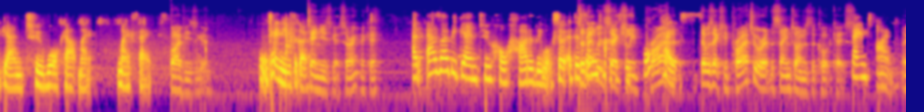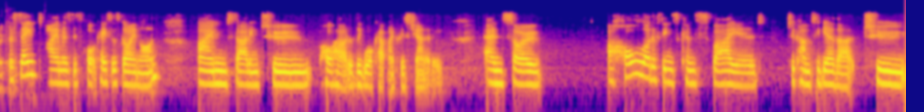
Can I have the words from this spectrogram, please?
began to walk out my my faith. Five years ago. Ten years ago. Ten years ago. Sorry. Okay. And as I began to wholeheartedly walk, so at the so same that was time actually prior. Case, that was actually prior to, or at the same time as the court case. Same time. Okay. The same time as this court case is going on, I'm starting to wholeheartedly walk out my Christianity, and so a whole lot of things conspired to come together to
